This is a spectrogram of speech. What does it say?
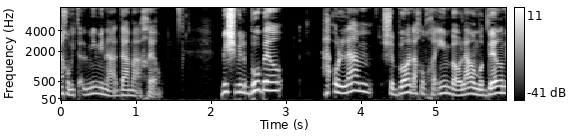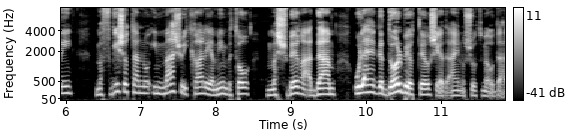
ואנחנו מתעלמים מן האדם האחר. בשביל בובר, העולם שבו אנחנו חיים בעולם המודרני, מפגיש אותנו עם מה שהוא יקרא לימים בתור משבר האדם, אולי הגדול ביותר שידעה האנושות מעודה.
